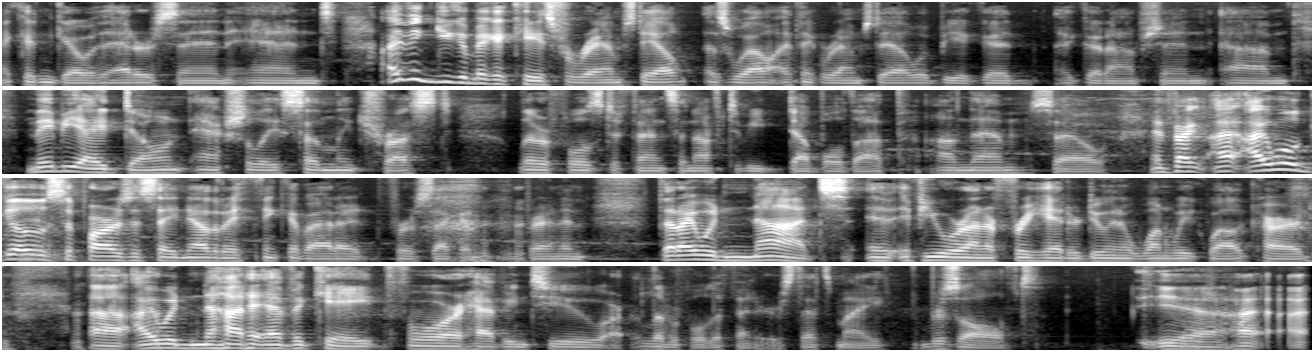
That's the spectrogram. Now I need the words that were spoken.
I couldn't go with Ederson, and I think you can make a case for Ramsdale as well. I think Ramsdale would be a good a good option. Um, maybe I don't actually suddenly trust Liverpool's defense enough to be doubled up on them. So, in fact, I, I will go so far as to say, now that I think about it for a second, Brandon, that I would not, if you were on a free hit or doing a one week wild card, uh, I would not advocate for having two Liverpool defenders. That's my resolved. Yeah, I, I,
